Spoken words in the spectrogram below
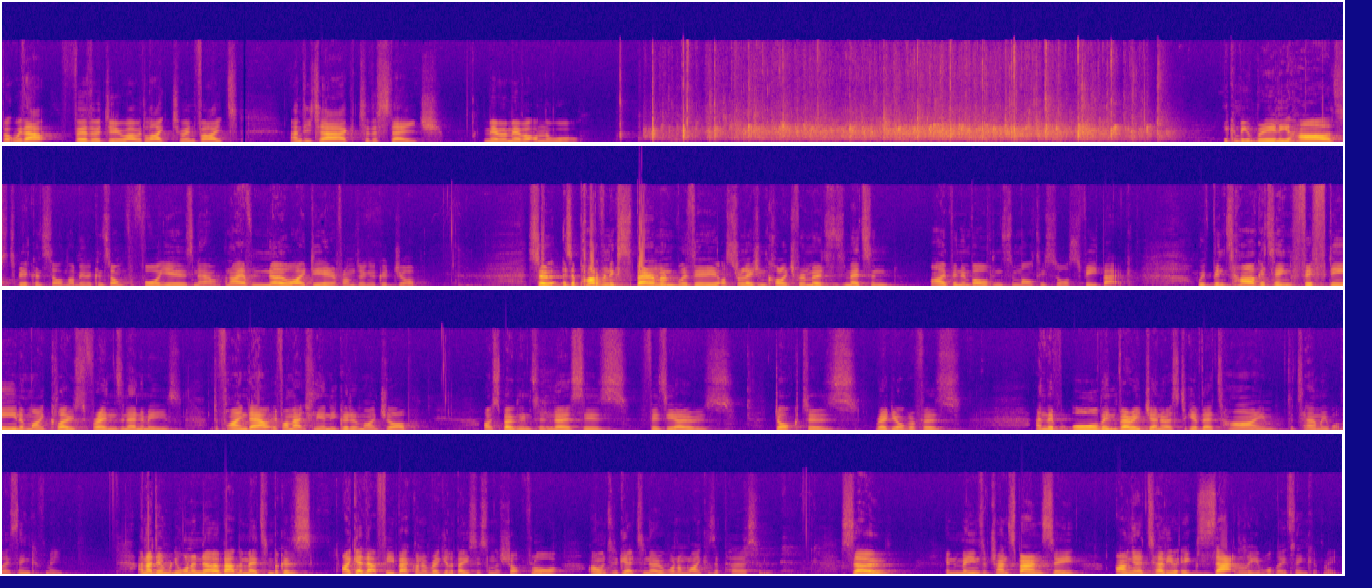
But without further ado, I would like to invite Andy Tagg to the stage. Mirror, mirror on the wall. It can be really hard to be a consultant. I've been a consultant for four years now, and I have no idea if I'm doing a good job. So, as a part of an experiment with the Australasian College for Emergency Medicine, I've been involved in some multi source feedback. We've been targeting 15 of my close friends and enemies to find out if I'm actually any good at my job. I've spoken to nurses, physios, doctors, radiographers, and they've all been very generous to give their time to tell me what they think of me. And I didn't really want to know about the medicine because I get that feedback on a regular basis on the shop floor. I wanted to get to know what I'm like as a person. So, in means of transparency, I'm going to tell you exactly what they think of me.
